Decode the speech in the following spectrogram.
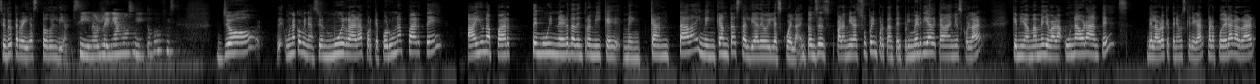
Siento que te reías todo el día. Sí, nos reíamos. ¿Y tú cómo fuiste? Yo, una combinación muy rara, porque por una parte, hay una parte muy nerda dentro de mí que me encantaba y me encanta hasta el día de hoy la escuela. Entonces, para mí era súper importante el primer día de cada año escolar que mi mamá me llevara una hora antes de la hora que teníamos que llegar para poder agarrar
